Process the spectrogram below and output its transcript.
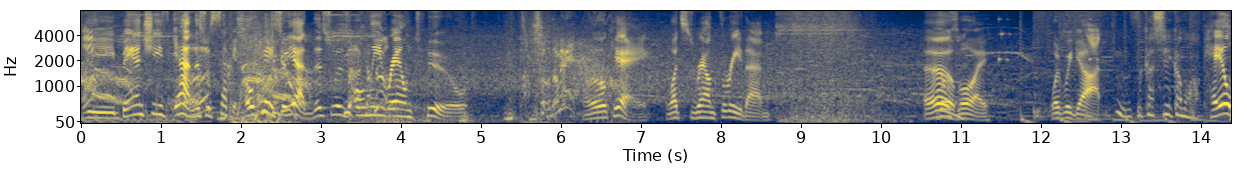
the Banshees. Yeah, and this was second. Okay, so yeah, this was only round two. Okay, what's round three then? Oh boy. What have we got? Pale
